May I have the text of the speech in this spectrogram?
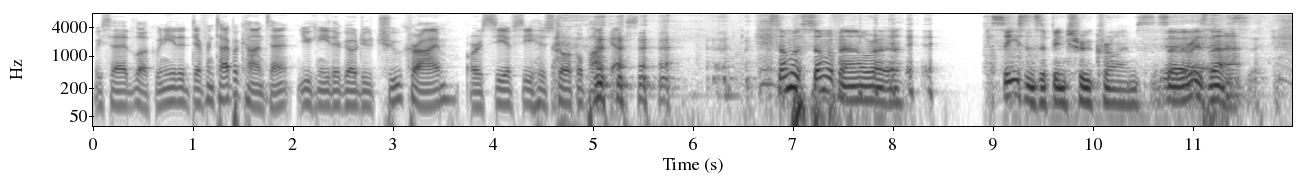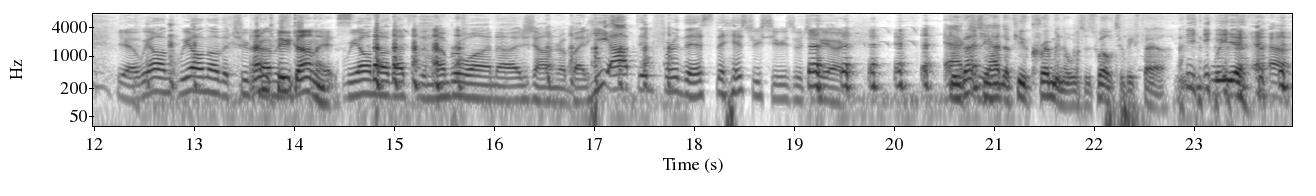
We said, look, we need a different type of content. You can either go do true crime or a CFC historical podcast. Some of some of our uh, seasons have been true crimes, so there is that. Yeah, we all we all know the true crime. And who is- done it? We all know that's the number one uh, genre, but he opted for this, the history series, which we are. We've actually had a few criminals as well, to be fair. We- yeah.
